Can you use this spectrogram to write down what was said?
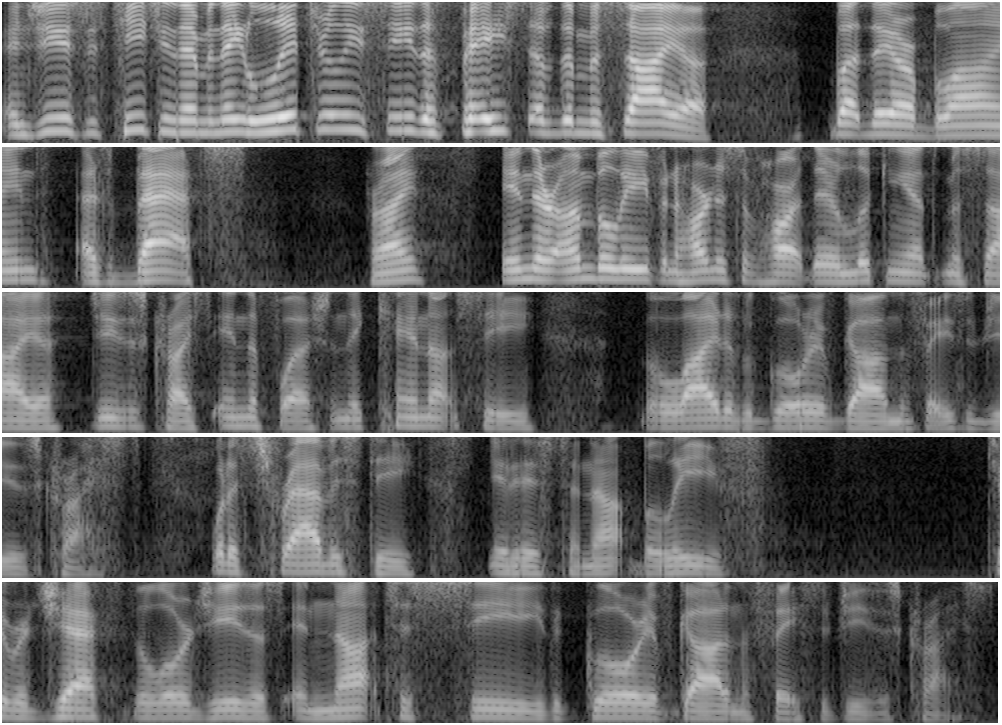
and Jesus is teaching them, and they literally see the face of the Messiah, but they are blind as bats, right? In their unbelief and hardness of heart, they're looking at the Messiah, Jesus Christ, in the flesh, and they cannot see the light of the glory of God in the face of Jesus Christ. What a travesty it is to not believe, to reject the Lord Jesus, and not to see the glory of God in the face of Jesus Christ.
